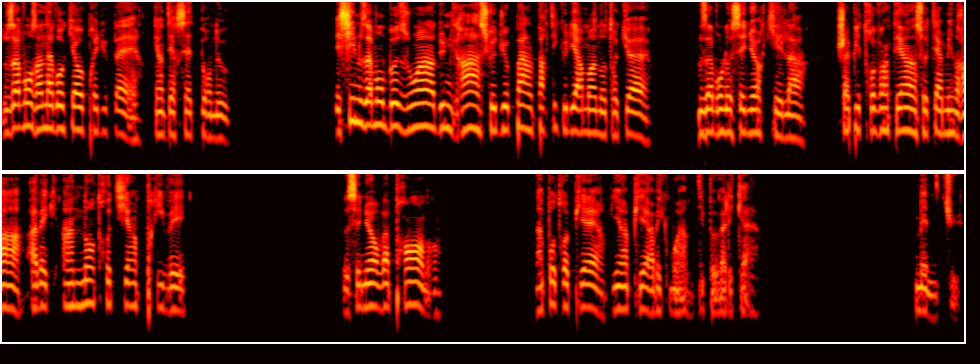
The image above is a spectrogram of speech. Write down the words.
nous avons un avocat auprès du Père qui intercède pour nous. Et si nous avons besoin d'une grâce, que Dieu parle particulièrement à notre cœur, nous avons le Seigneur qui est là. Chapitre 21 se terminera avec un entretien privé. Le Seigneur va prendre l'apôtre Pierre, viens Pierre avec moi un petit peu à l'écart. M'aimes-tu?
